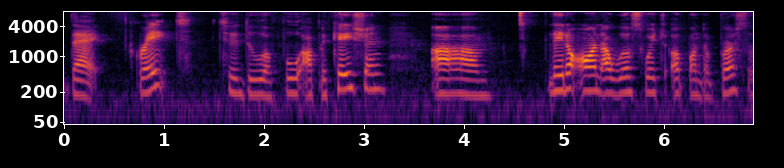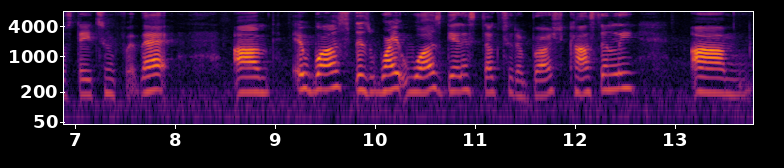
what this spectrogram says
that great to do a full application. Um, later on i will switch up on the brush so stay tuned for that. Um, it was this white was getting stuck to the brush constantly. Um,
